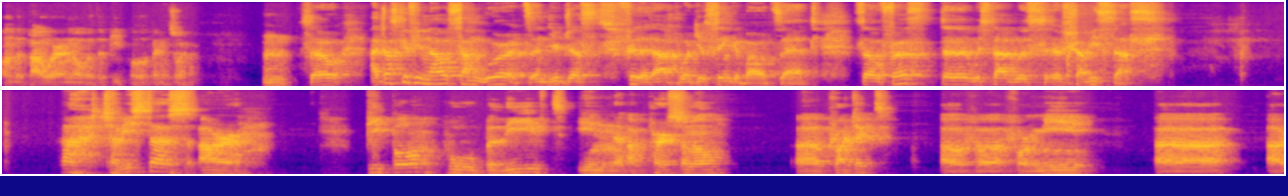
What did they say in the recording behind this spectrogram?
on the power and over the people of Venezuela. Mm. So I just give you now some words, and you just fill it up what you think about that. So first, uh, we start with uh, Chavistas. Uh, Chavistas are people who believed in a personal uh, project of, uh, for me, uh, a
